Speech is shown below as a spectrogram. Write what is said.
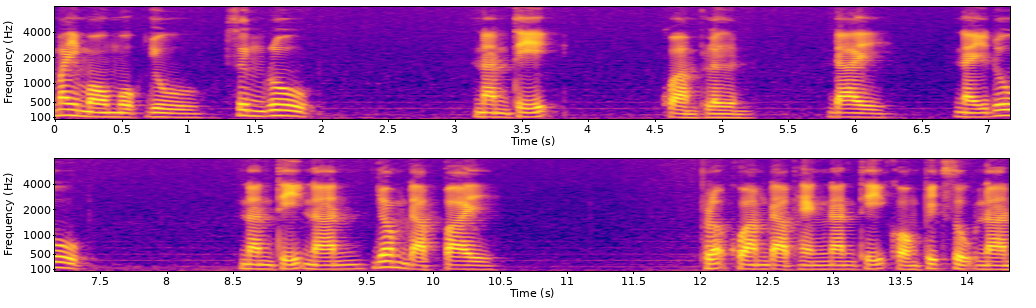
ไม่โมหมกอยู่ ซึ่งรูป นันทิ ความเพลิน ใด ในรูป นันทินั้นย่อมดับไป เพราะความดับแห่งนันทิของภิกษุนั้น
